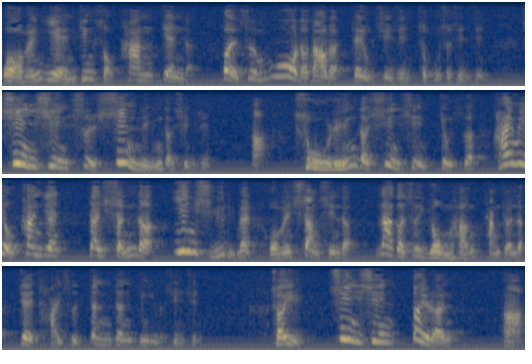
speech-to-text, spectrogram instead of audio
我们眼睛所看见的或者是摸得到的这种信心，是不是信心？信心是心灵的信心啊。属灵的信心，就是还没有看见在神的应许里面，我们上心的那个是永恒长存的，这才是真真正正的信心。所以信心对人啊，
